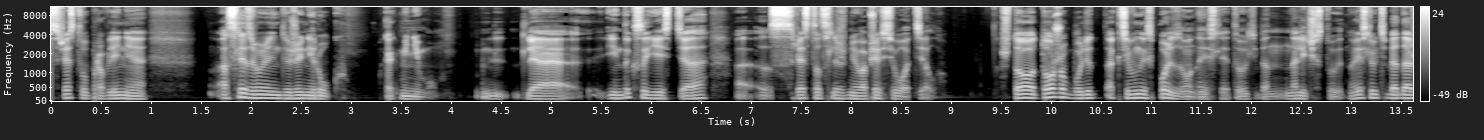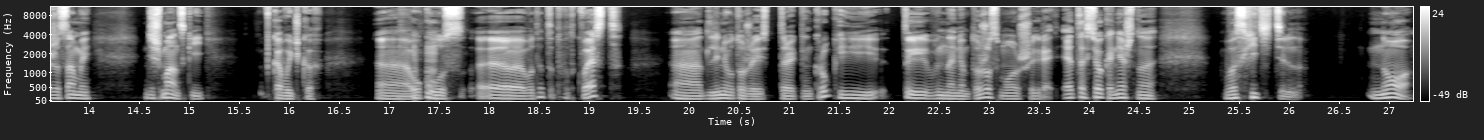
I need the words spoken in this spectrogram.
средства управления отслеживания движений рук, как минимум. Для индекса есть э, э, средства отслеживания вообще всего тела что тоже будет активно использовано, если это у тебя наличествует. Но если у тебя даже самый дешманский, в кавычках, э, Oculus, э, вот этот вот квест, э, для него тоже есть трекинг круг, и ты на нем тоже сможешь играть. Это все, конечно, восхитительно. Но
